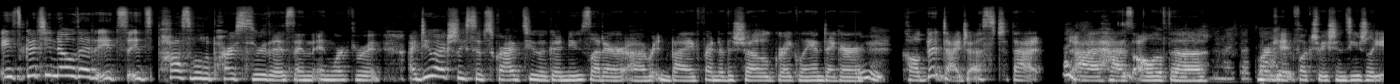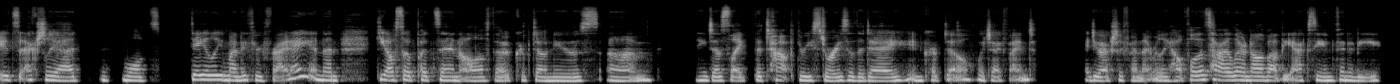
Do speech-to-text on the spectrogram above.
It's good to know that it's it's possible to parse through this and, and work through it. I do actually subscribe to a good newsletter uh, written by a friend of the show, Greg Landegger, mm. called Bit Digest that uh, has all of the market fluctuations. Usually it's actually a well, it's daily Monday through Friday. And then he also puts in all of the crypto news. Um, he does like the top three stories of the day in crypto, which I find I do actually find that really helpful. That's how I learned all about the Axie Infinity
